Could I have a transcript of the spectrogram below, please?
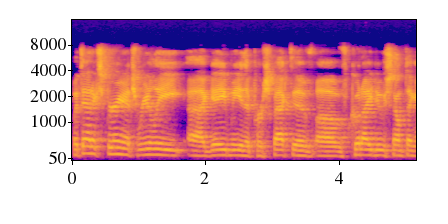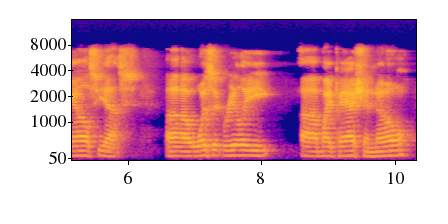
but that experience really uh, gave me the perspective of could I do something else? Yes. Uh, was it really uh, my passion? No.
